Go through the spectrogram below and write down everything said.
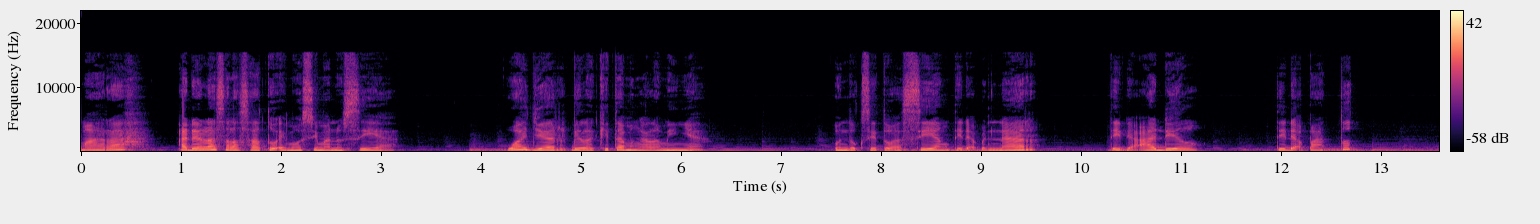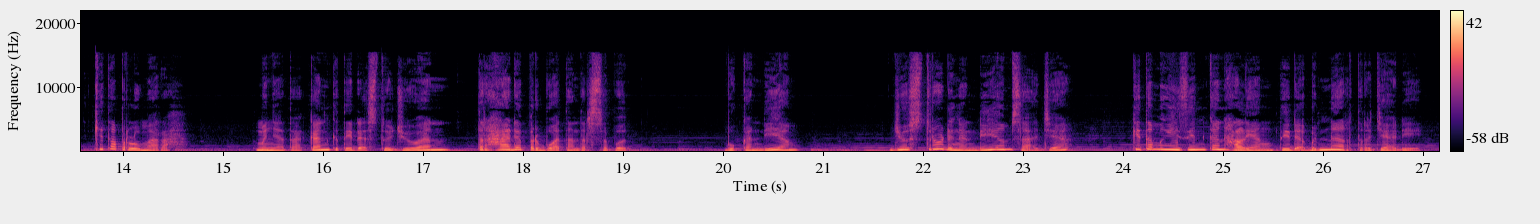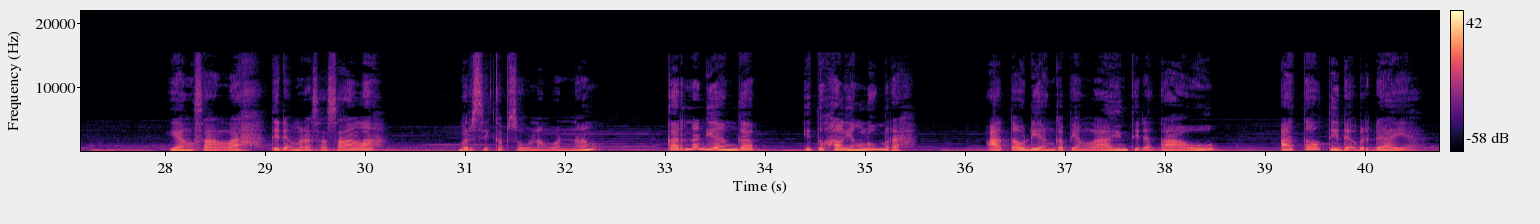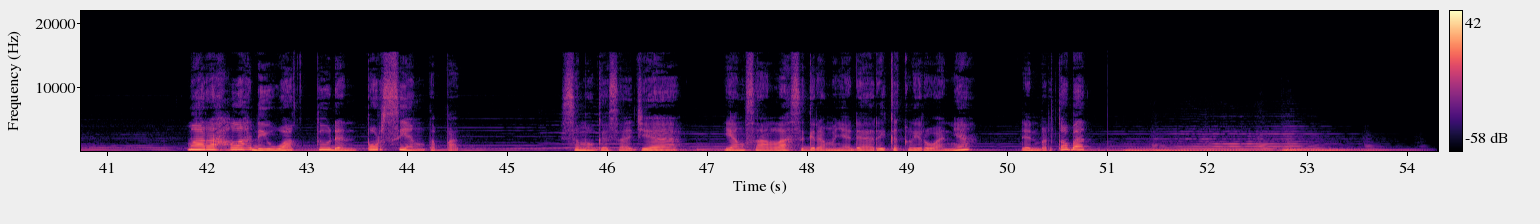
Marah adalah salah satu emosi manusia. Wajar bila kita mengalaminya. Untuk situasi yang tidak benar, tidak adil, tidak patut, kita perlu marah, menyatakan ketidaksetujuan terhadap perbuatan tersebut. Bukan diam, justru dengan diam saja kita mengizinkan hal yang tidak benar terjadi. Yang salah tidak merasa salah, bersikap sewenang-wenang karena dianggap itu hal yang lumrah, atau dianggap yang lain tidak tahu atau tidak berdaya. Marahlah di waktu dan porsi yang tepat. Semoga saja yang salah segera menyadari kekeliruannya dan bertobat.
